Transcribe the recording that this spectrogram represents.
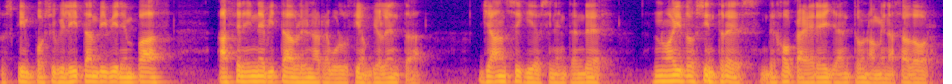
Los que imposibilitan vivir en paz hacen inevitable una revolución violenta. John siguió sin entender. No hay dos sin tres, dejó caer ella en tono amenazador.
